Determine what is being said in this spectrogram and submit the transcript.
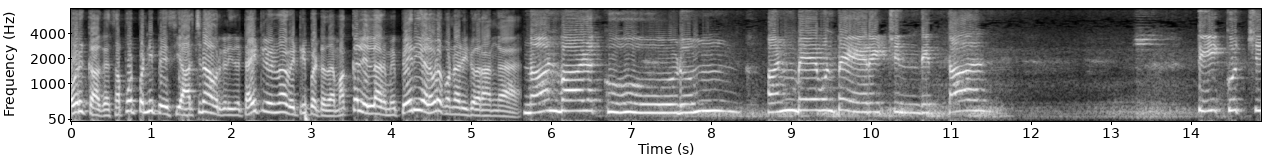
அவருக்காக சப்போர்ட் பண்ணி பேசிய அர்ச்சனா அவர்கள் இதுல டைட்டில் வின்னரா வெற்றி பெற்றதை மக்கள் எல்லாருமே பெரிய அளவுல கொண்டாடிட்டு வராங்க. நான் வாழக்கூ சிந்தித்தால் தீக்குச்சி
